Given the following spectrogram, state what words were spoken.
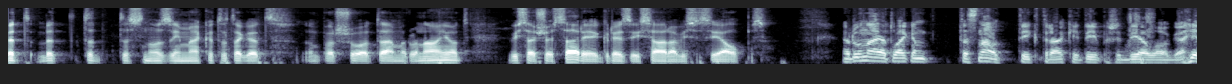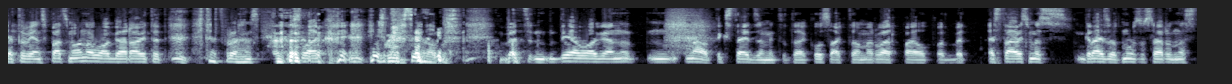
Bet, bet tad tas nozīmē, ka tu tagad par šo tēmu runājot, visai šai sērijai griezīs ārā visas ielpas. Runājot, laikam, tas nav tik traki, tīpaši dialogā. Ja tu viens pats monologā rauj, tad, tad protams, visu laiku ir tas ilgs. Bet dialogā nu, nav tik steidzami, tu tā klusāk tomēr var paelpot. Bet es tā vismaz graizot mūsu sarunas,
